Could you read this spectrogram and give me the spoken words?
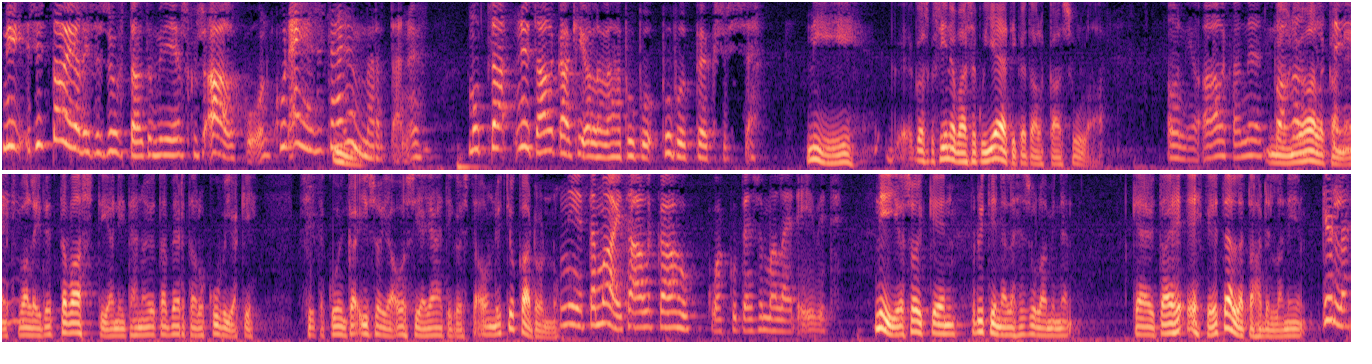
Niin siis toi oli se suhtautuminen joskus alkuun, kun eihän sitä mm. ymmärtänyt. Mutta nyt alkaakin olla vähän pupu, puput pöksyssä. Niin, koska siinä vaiheessa kun jäätiköt alkaa sulaa, On jo alkaneet ne on jo pahasti. alkaneet valitettavasti ja niitähän on jotain vertailukuviakin siitä, kuinka isoja osia jäätiköistä on nyt jo kadonnut. Niin, että maita alkaa hukkua, kuten se Malediivit. Niin, jos oikein rytinällä se sulaminen käy, tai ehkä jo tällä tahdilla, niin Kyllä,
